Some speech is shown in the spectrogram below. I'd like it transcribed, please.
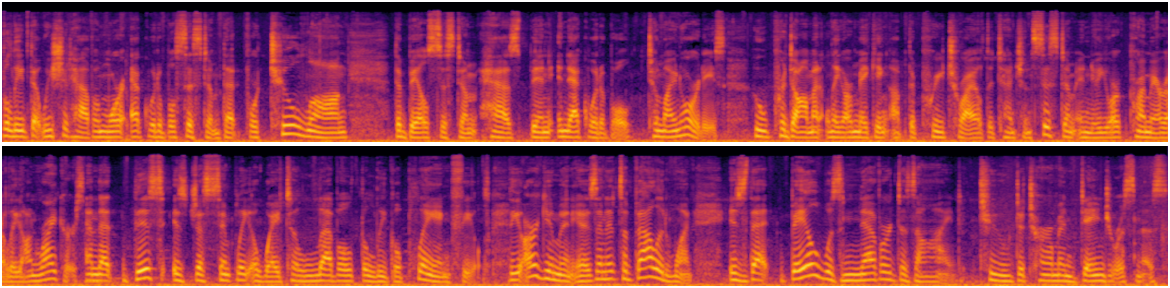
believe that we should have a more equitable system, that for too long, the bail system has been inequitable to minorities who predominantly are making up the pretrial detention system in New York, primarily on Rikers, and that this is just simply a way to level the legal playing field. The argument is, and it's a valid one, is that bail was never designed to determine dangerousness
